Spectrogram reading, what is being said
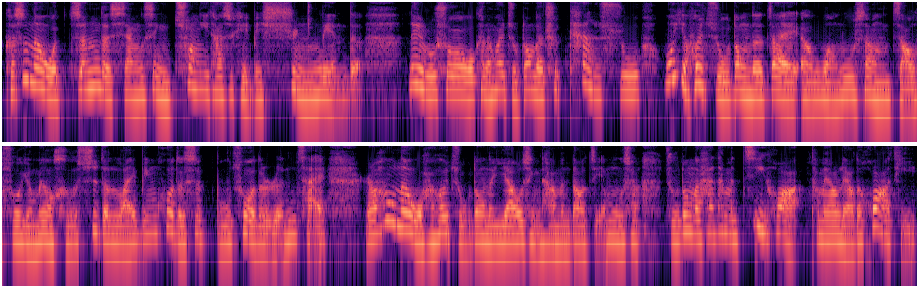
可是呢，我真的相信创意它是可以被训练的。例如说，我可能会主动的去看书，我也会主动的在呃网络上找说有没有合适的来宾，或者是不错的人才。然后呢，我还会主动的邀请他们到节目上，主动的和他们计划他们要聊的话题，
